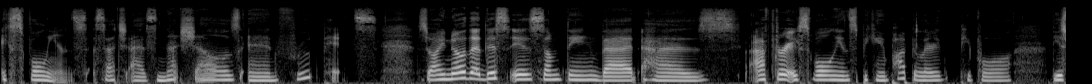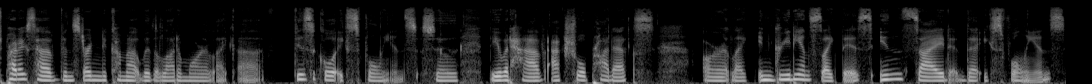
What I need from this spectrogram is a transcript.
exfoliants such as nutshells and fruit pits. So I know that this is something that has, after exfoliants became popular, people, these products have been starting to come out with a lot of more like uh, physical exfoliants. So they would have actual products or like ingredients like this inside the exfoliants,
